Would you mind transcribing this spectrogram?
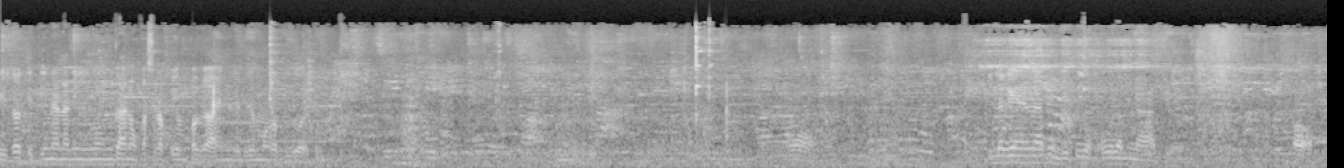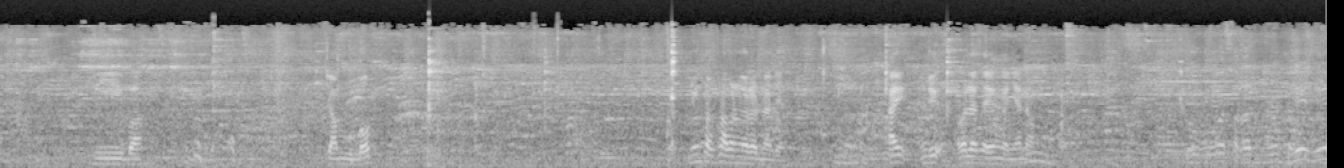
Dito, titingnan natin kung gano'ng kasarap yung pagkain dito mga kabigote. Oh. Ilagay na natin dito yung ulam natin. Oh. Diba? Jumbo. Yung sasawan nga rin natin. Ay, hindi, wala sa'yo ganyan, no? Oo, sa kanya. Hindi, hindi.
